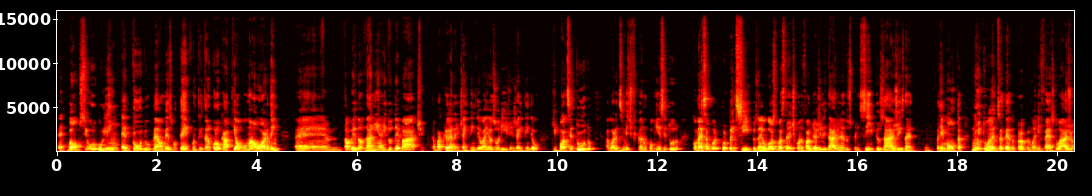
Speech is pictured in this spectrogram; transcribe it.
É, bom, se o, o Lean é tudo né, ao mesmo tempo, vamos tentando colocar aqui alguma ordem, é, talvez na linha aí do debate. Então, bacana, a gente já entendeu aí as origens, já entendeu que pode ser tudo. Agora, desmistificando um pouquinho esse tudo, começa por, por princípios, né? Eu gosto bastante quando falo de agilidade, né? Dos princípios ágeis, né? Remonta muito antes até do próprio manifesto ágil,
